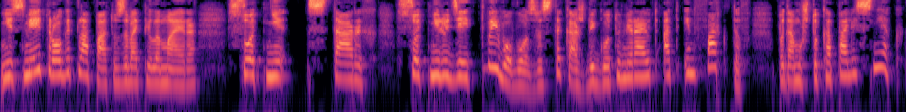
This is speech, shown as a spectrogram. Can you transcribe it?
«Не смей трогать лопату», — завопила Майра. «Сотни старых, сотни людей твоего возраста каждый год умирают от инфарктов, потому что копали снег,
